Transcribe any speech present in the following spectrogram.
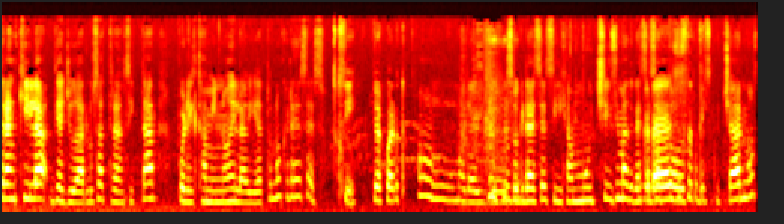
tranquila de ayudarlos a transitar por el camino de la vida. ¿Tú no crees eso? Sí, de acuerdo. Oh, maravilloso. Gracias, hija. Muchísimas gracias, a todos por escucharnos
